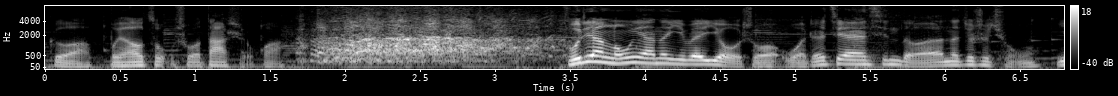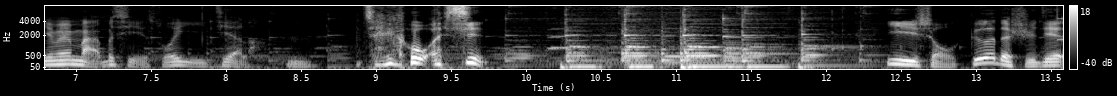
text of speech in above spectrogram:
哥，不要总说大实话。福建龙岩的一位友说，我这戒烟心得那就是穷，因为买不起，所以戒了。嗯，这个我信。一首歌的时间。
